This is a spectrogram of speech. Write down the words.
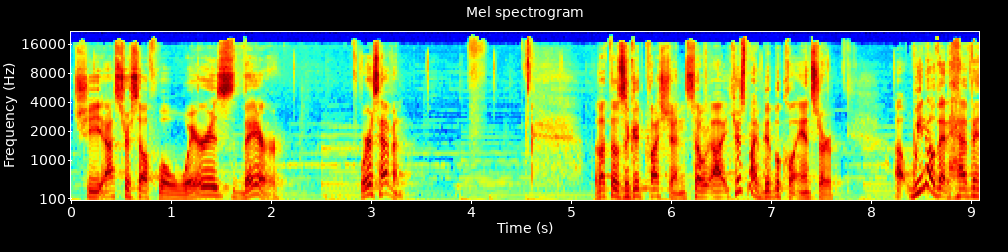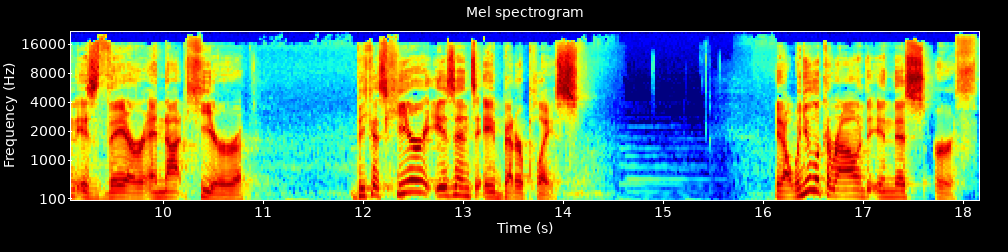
she asked herself, Well, where is there? Where's heaven? I thought that was a good question. So uh, here's my biblical answer. Uh, we know that heaven is there and not here because here isn't a better place. You know, when you look around in this earth,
